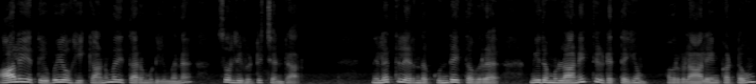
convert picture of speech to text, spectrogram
ஆலயத்தை உபயோகிக்க அனுமதி தர முடியும் என சொல்லிவிட்டு சென்றார். நிலத்தில் இருந்த குண்டை தவிர மீதமுள்ள அனைத்து இடத்தையும் அவர்கள் ஆலயம் கட்டவும்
